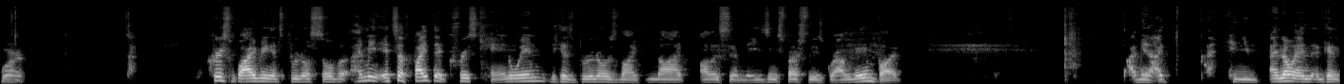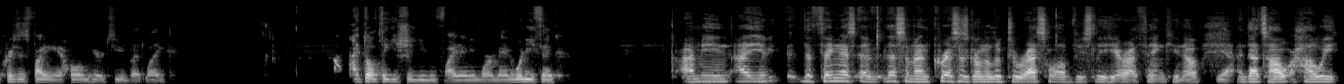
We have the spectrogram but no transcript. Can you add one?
Word. Chris Weidman against Bruno Silva. I mean, it's a fight that Chris can win because Bruno's like not obviously amazing, especially his ground game. But I mean, I can you. I know, and again, Chris is fighting at home here too. But like, I don't think he should even fight anymore, man. What do you think? I mean, I the thing is, uh, listen, man, Chris is going to look to wrestle, obviously here. I think you know, yeah, and that's how how he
